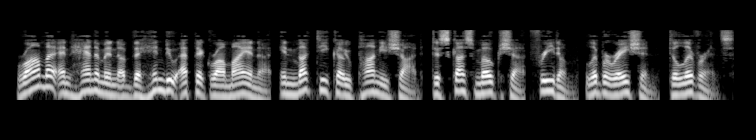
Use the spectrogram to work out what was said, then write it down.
Rama and Hanuman of the Hindu epic Ramayana, in Muktika Upanishad, discuss moksha freedom, liberation, deliverance.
